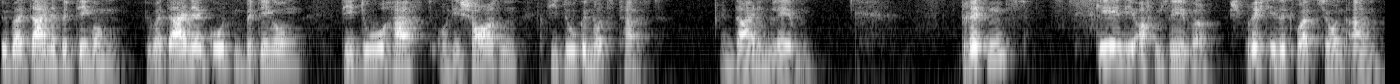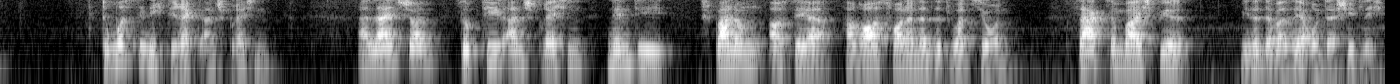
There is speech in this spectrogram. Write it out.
über deine Bedingungen, über deine guten Bedingungen, die du hast und die Chancen, die du genutzt hast in deinem Leben. Drittens, geh in die Offensive, sprich die Situation an. Du musst sie nicht direkt ansprechen. Allein schon subtil ansprechen nimmt die Spannung aus der herausfordernden Situation. Sag zum Beispiel, wir sind aber sehr unterschiedlich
